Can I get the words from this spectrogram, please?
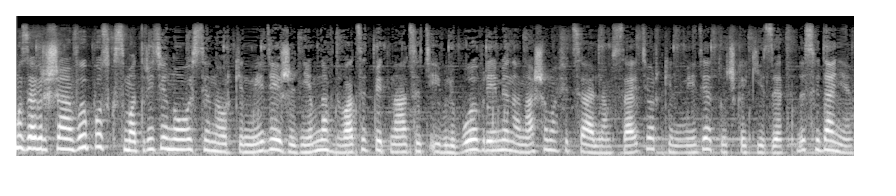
Мы завершаем выпуск. Смотрите новости на Оркин Медиа ежедневно в 20.15 и в любое время на нашем официальном сайте orkinmedia.kz. До свидания.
